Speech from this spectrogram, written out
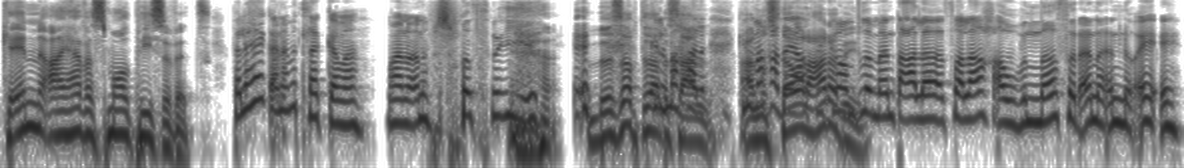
كأن I have a small piece of it. فلهيك أنا مثلك كمان مع إنه أنا مش مصرية. بالظبط لا، بس على, المستوى العربي. كومبلمنت على صلاح أو بالناصر أنا إنه إيه إيه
